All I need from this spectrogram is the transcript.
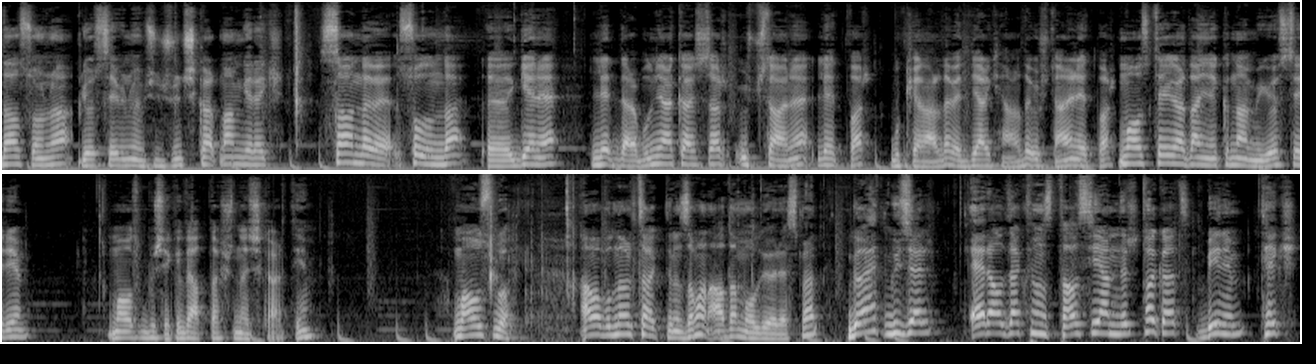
Daha sonra gösterebilmem için şunu çıkartmam gerek. Sağında ve solunda e, gene ledler bulunuyor arkadaşlar. 3 tane led var bu kenarda ve diğer kenarda 3 tane led var. Mouse tekrardan yakından bir göstereyim. Mouse bu şekilde hatta şunu da çıkartayım. Mouse bu. Ama bunları taktığınız zaman adam oluyor resmen. Gayet güzel. Eğer alacaksanız tavsiyemdir. Fakat benim tek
